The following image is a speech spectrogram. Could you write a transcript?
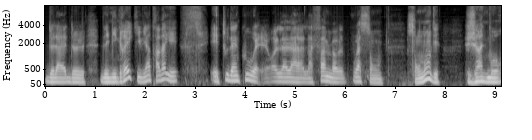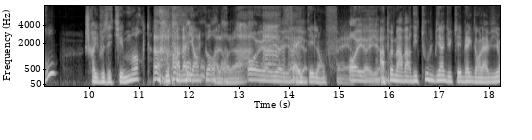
de la de d'émigrés qui vient travailler. Et tout d'un coup, ouais, la, la, la femme euh, voit son, son nom, dit Jeanne Moreau? Je croyais que vous étiez morte. Vous travaillez encore. Alors là, ça a été l'enfer. Après m'avoir dit tout le bien du Québec dans l'avion,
